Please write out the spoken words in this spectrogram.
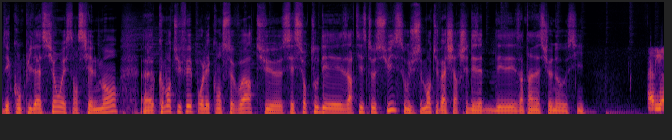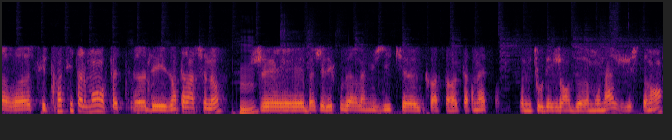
des compilations essentiellement. Euh, comment tu fais pour les concevoir? C'est surtout des artistes suisses ou justement tu vas chercher des, des internationaux aussi? Alors, euh, c'est principalement en fait des internationaux. J'ai bah, j'ai découvert la musique grâce à Internet, comme tous les gens de mon âge justement.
